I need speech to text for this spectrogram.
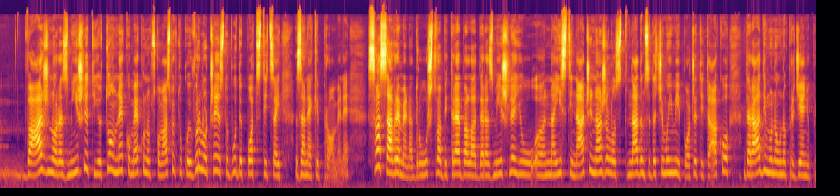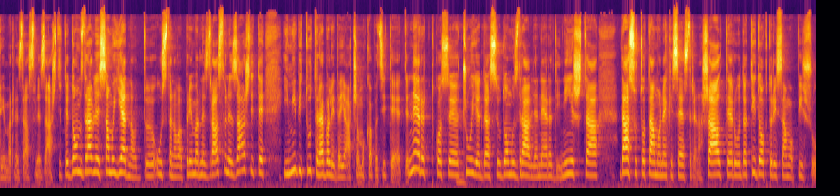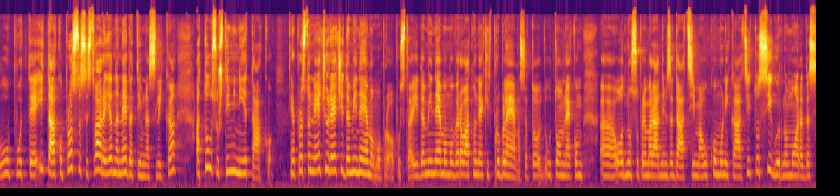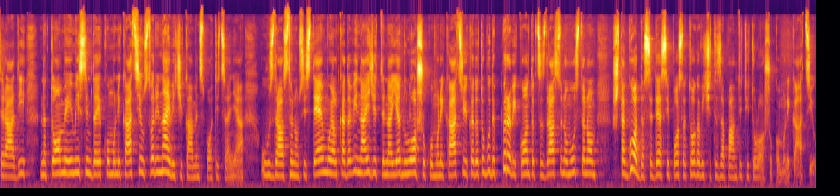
važno razmišljati i o tom nekom ekonomskom aspektu koji vrlo često bude podsticaj za neke promene. Sva savremena društva bi trebala da razmišljaju e, na isti način. Nažalost, nadam se da ćemo i mi početi tako da radimo na unapređenju primarne zdravstvene zaštite. Dom zdravlja je samo jedna od e, ustanova primarne zdravstvene zaštite i mi bi tu trebali da jačamo kapacitete. Neretko se čuje da se u domu zdravlja ne radi ništa, da su to tamo neke sestre na šalteru, da ti doktori samo pišu upute i tako. Prosto se stvara jedna negativna slika, a to u suštini nije tako. Ja prosto neću reći da mi nemamo propusta i da mi nemamo verovatno nekih problema sa to, u tom nekom uh, odnosu prema radnim zadacima, u komunikaciji. To sigurno mora da se radi na tome i mislim da je komunikacija u stvari najveći kamen spoticanja u zdravstvenom sistemu, jer kada vi najđete na jednu lošu komunikaciju i kada to bude prvi kontakt sa zdravstvenom ustanom, šta god da se desi posle toga, vi ćete zapamtiti tu lošu komunikaciju.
